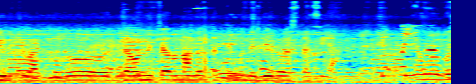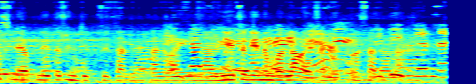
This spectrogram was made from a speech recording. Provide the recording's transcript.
दीडची वाट बघत. जाऊन विचारून आलो तर ते म्हणले दीड वाजताच या. त्यामुळे बसले आपले इथं संचित चाललंय. कालवा येणार. हे सगळे नंबर लावायचा प्रसादाला.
